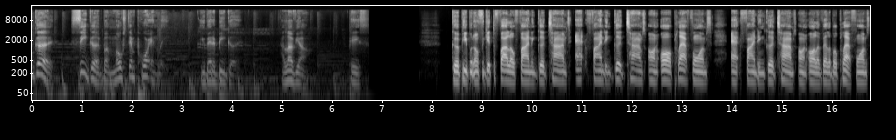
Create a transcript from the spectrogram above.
good, see good, but most importantly, you better be good. I love y'all. Peace. Good people, don't forget to follow Finding Good Times at Finding Good Times on all platforms, at Finding Good Times on all available platforms,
